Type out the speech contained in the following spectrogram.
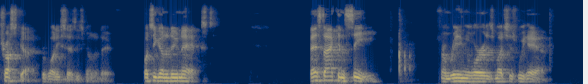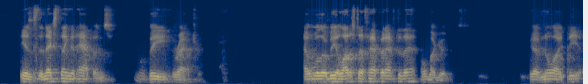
trust God for what He says He's going to do. What's He going to do next? Best I can see from reading the Word as much as we have is the next thing that happens will be the rapture. And will there be a lot of stuff happen after that? Oh my goodness. You have no idea.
